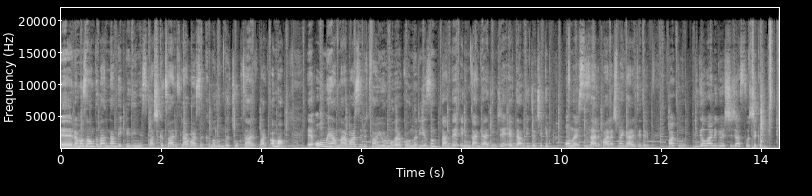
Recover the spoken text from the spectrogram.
Ee, Ramazan'da benden beklediğiniz başka tarifler varsa kanalımda çok tarif var ama e, olmayanlar varsa lütfen yorum olarak onları yazın. Ben de elimden geldiğince evden video çekip onları sizlerle paylaşmaya gayret ederim. Farklı videolarda görüşeceğiz. Hoşçakalın.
